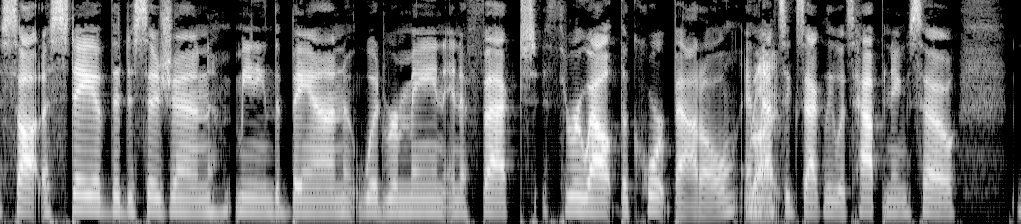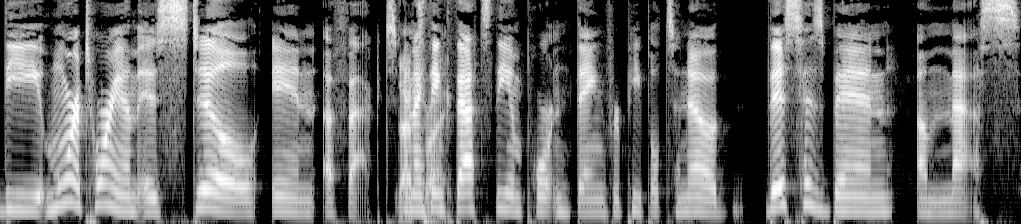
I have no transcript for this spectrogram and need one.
sought a stay of the decision, meaning the ban would remain in effect throughout the court battle. And Right. that's exactly what's happening. So the moratorium is still in effect. and I That's think that's the important thing for people to know. This has been a mess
